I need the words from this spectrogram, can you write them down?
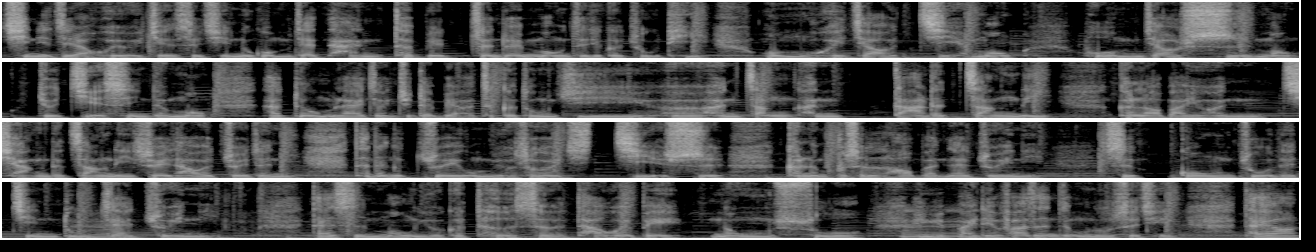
心理治疗会有一件事情，如果我们在谈特别针对梦这个主题，我们会叫解梦，或我们叫释梦，就解释你的梦。那对我们来讲，就代表这个东西，呃，很脏很。大的张力跟老板有很强的张力，所以他会追着你。但那个追，我们有时候会解释，可能不是老板在追你，是工作的进度在追你。嗯、但是梦有个特色，它会被浓缩，因为白天发生这么多事情，它要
